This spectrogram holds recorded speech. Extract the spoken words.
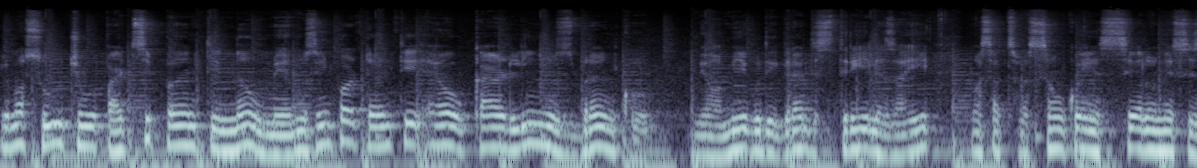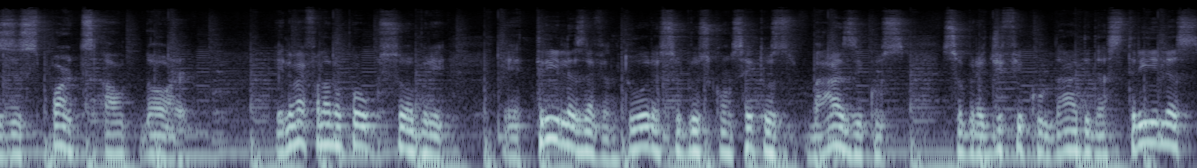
E o nosso último participante, não menos importante, é o Carlinhos Branco, meu amigo de grandes trilhas aí, uma satisfação conhecê-lo nesses esportes outdoor. Ele vai falar um pouco sobre é, trilhas da aventura, sobre os conceitos básicos, sobre a dificuldade das trilhas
